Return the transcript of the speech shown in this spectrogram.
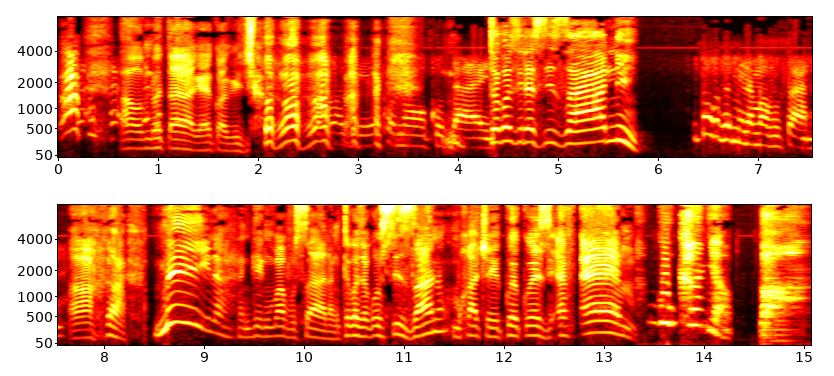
awu mnota akekho akisho akekho nokho dayi thokozile sizani ngithokoze mina mavusana aha mina ngingumavusana ngithokoze kusizano mrhatsho ikwekwezi f m kukhanya ba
